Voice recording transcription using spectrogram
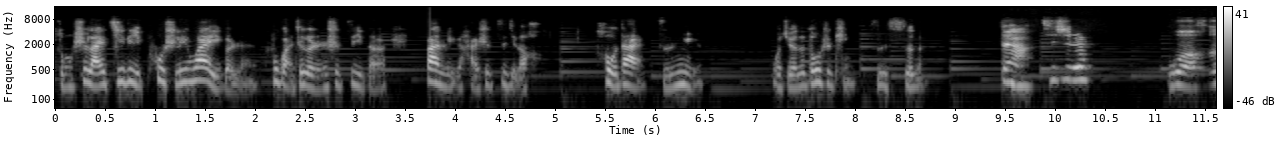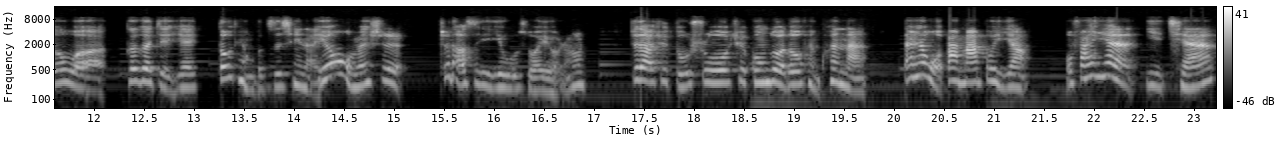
总是来激励 push 另外一个人，不管这个人是自己的。伴侣还是自己的后代子女，我觉得都是挺自私的。对啊，其实我和我哥哥姐姐都挺不自信的，因为我们是知道自己一无所有，然后知道去读书、去工作都很困难。但是我爸妈不一样，我发现以前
